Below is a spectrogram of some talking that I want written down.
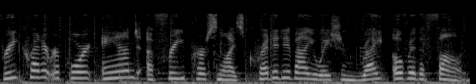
free credit report, and a free personalized credit evaluation right over the phone.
